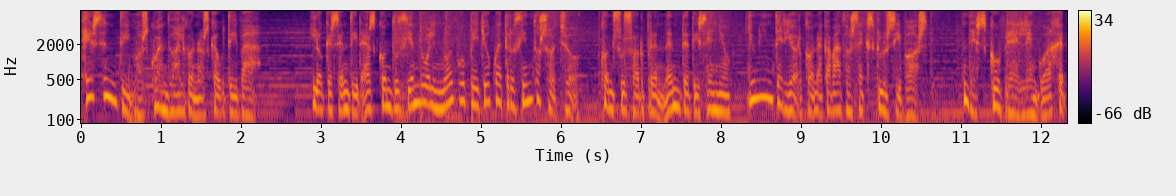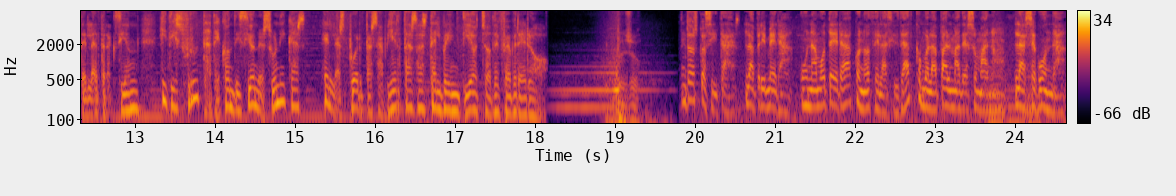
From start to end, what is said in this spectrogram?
¿Qué sentimos cuando algo nos cautiva? Lo que sentirás conduciendo el nuevo Peugeot 408, con su sorprendente diseño y un interior con acabados exclusivos. Descubre el lenguaje de la atracción y disfruta de condiciones únicas en las puertas abiertas hasta el 28 de febrero. Dos cositas. La primera, una motera conoce la ciudad como la palma de su mano. La segunda,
